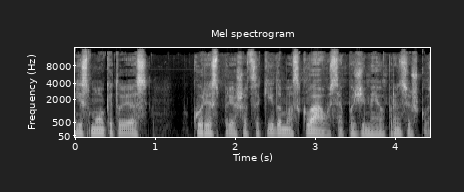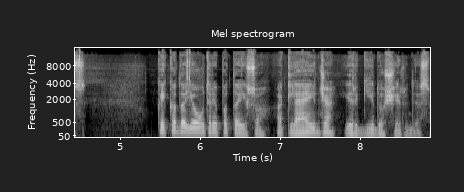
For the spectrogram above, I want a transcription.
jis mokytojas, kuris prieš atsakydamas klausia, pažymėjo Pranciškus. Kai kada jautriai pataiso, atleidžia ir gydo širdis.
